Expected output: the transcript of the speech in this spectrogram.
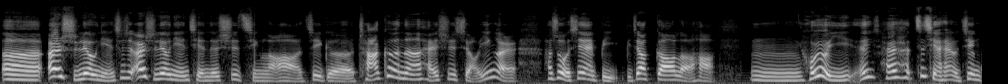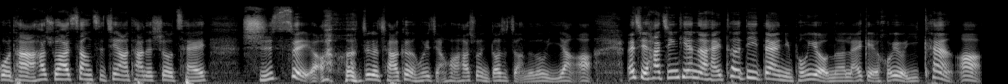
呃，二十六年，这是二十六年前的事情了啊。这个查克呢还是小婴儿，他说我现在比比较高了哈。嗯，侯友谊，哎，还之前还有见过他，他说他上次见到他的时候才十岁啊。这个查克很会讲话，他说你倒是长得都一样啊。而且他今天呢还特地带女朋友呢来给侯友谊看啊。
